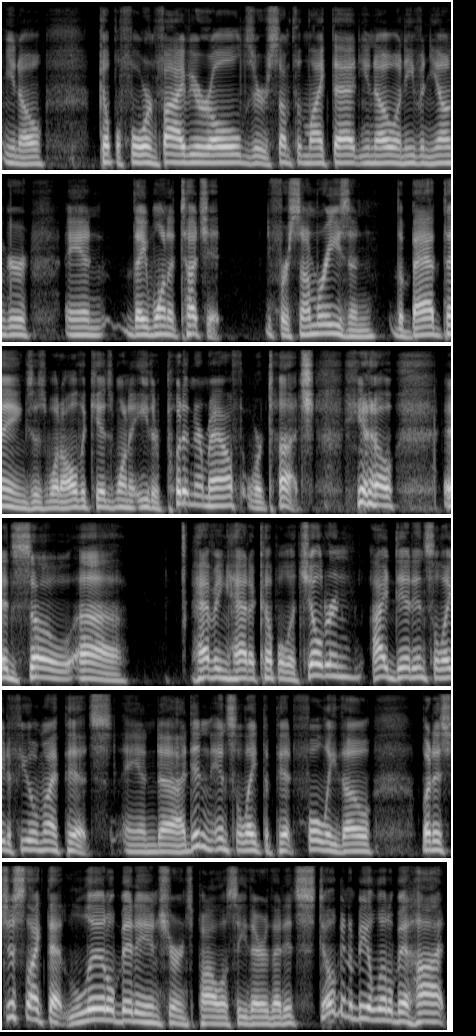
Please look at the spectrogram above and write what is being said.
you know, a couple four and five year olds or something like that, you know, and even younger, and they want to touch it for some reason, the bad things is what all the kids want to either put in their mouth or touch, you know. And so, uh, having had a couple of children, I did insulate a few of my pits, and uh, I didn't insulate the pit fully though. But it's just like that little bit of insurance policy there that it's still going to be a little bit hot,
